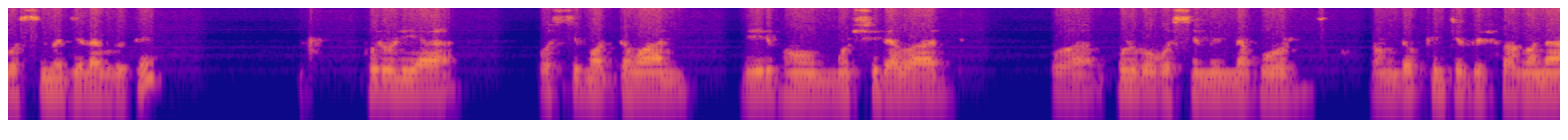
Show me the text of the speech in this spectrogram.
পশ্চিমের জেলাগুলোতে। পুরুলিয়া, পশ্চিম বর্ধমান, বীরভূম, মুর্শিদাবাদ পূর্ব পশ্চিম মেদিনীপুর এবং দক্ষিণ চব্বিশ পরগনা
